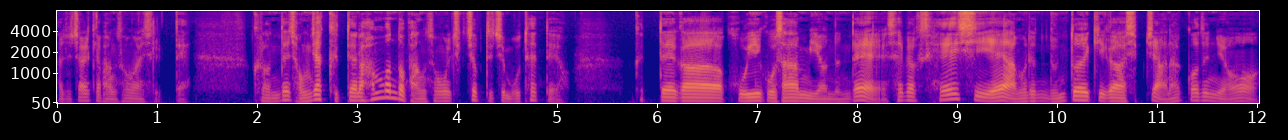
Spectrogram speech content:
아주 짧게 방송하실 때. 그런데 정작 그때는 한 번도 방송을 직접 듣지 못했대요. 그때가 고2, 고3이었는데 새벽 3시에 아무래도 눈 떠 있기가 쉽지 않았거든요.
